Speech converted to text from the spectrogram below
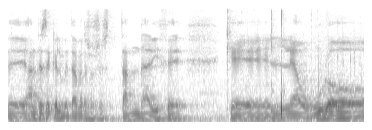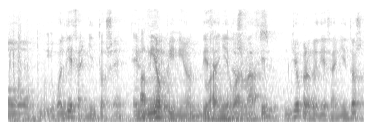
eh, antes de que el metaverso se estandarice, que le auguro igual 10 añitos, ¿eh? En Fácil. mi opinión, 10 Vale, añitos más. fácil. Yo creo que 10 añitos.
